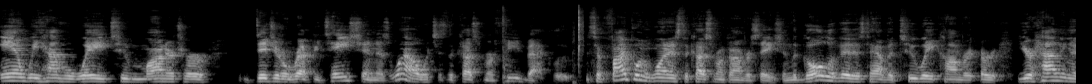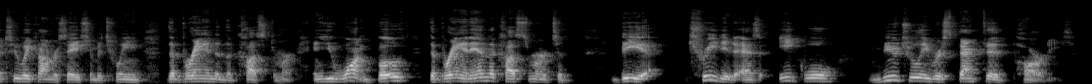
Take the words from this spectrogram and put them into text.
and we have a way to monitor digital reputation as well, which is the customer feedback loop. So 5.1 is the customer conversation. The goal of it is to have a two-way conver or you're having a two-way conversation between the brand and the customer. And you want both the brand and the customer to be treated as equal, mutually respected parties.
